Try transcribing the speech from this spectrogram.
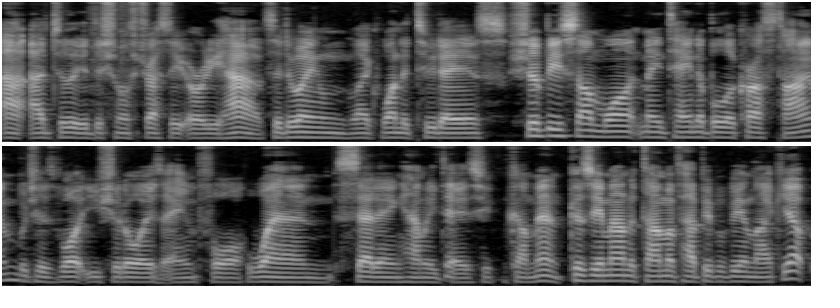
add to the additional stress that you already have. So doing like one to two days should be somewhat maintainable across time, which is what you should always aim for when setting how many days you can come in. Because the amount of time I've had people being like, yep,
